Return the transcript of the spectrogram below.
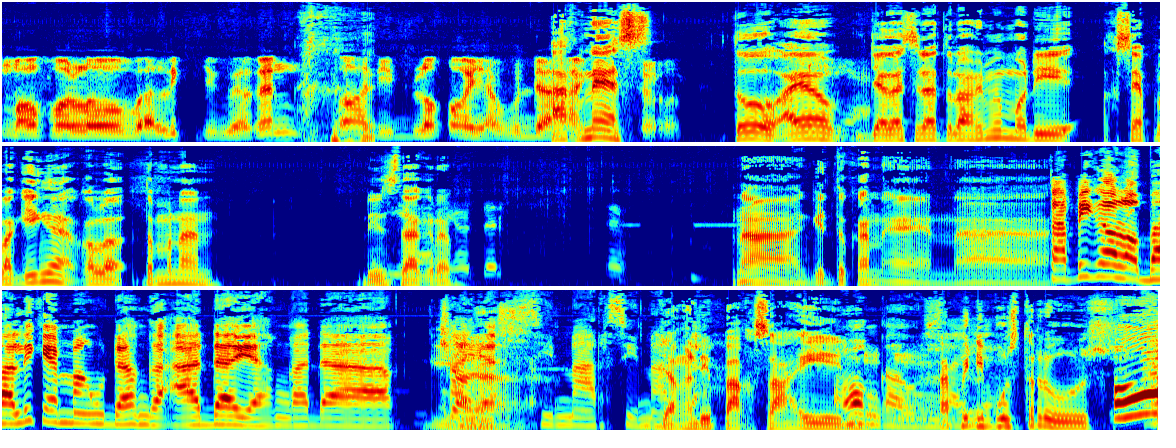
mau follow balik juga kan oh di blok oh ya udah Agnes, gitu. tuh ayo jaga silaturahmi mau di accept lagi nggak kalau temenan di Instagram? Ya udah. Nah gitu kan enak. Tapi kalau balik emang udah nggak ada ya, nggak ada Gila. kayak sinar-sinar. Jangan dipaksain. Oh, nggak usah Tapi ya. di push terus. Oh,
